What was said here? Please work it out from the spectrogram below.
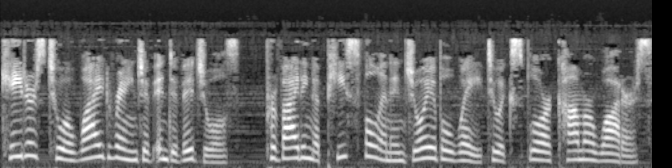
caters to a wide range of individuals, providing a peaceful and enjoyable way to explore calmer waters.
